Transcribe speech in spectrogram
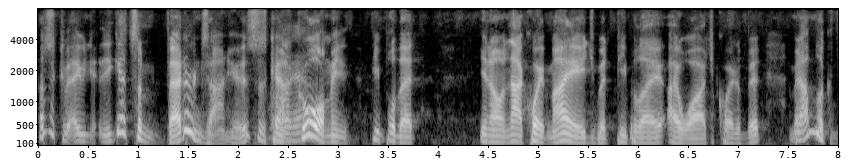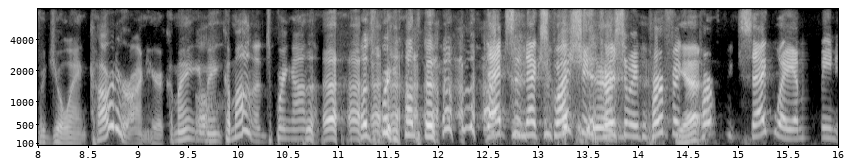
I was expecting, you got some veterans on here. This is kind of oh, yeah. cool. I mean, people that you know, not quite my age, but people I, I watch quite a bit. I mean, I'm looking for JoAnne Carner on here. Come on, I mean, come on, let's bring on, the, let's bring on. The, That's the next question, Chris. I mean, perfect, yeah. perfect segue. I mean,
